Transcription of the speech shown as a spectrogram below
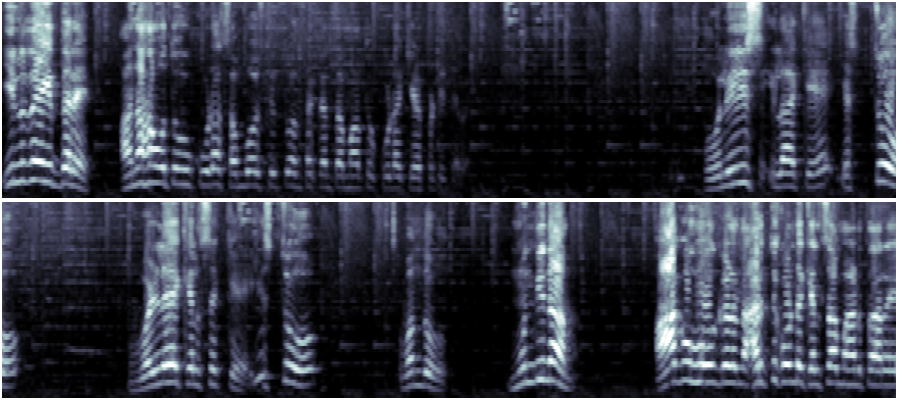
ಇಲ್ಲದೇ ಇದ್ದರೆ ಅನಾಹುತವೂ ಕೂಡ ಸಂಭವಿಸ್ತಿತ್ತು ಅಂತಕ್ಕಂಥ ಮಾತು ಕೂಡ ಕೇಳ್ಪಟ್ಟಿದ್ದೇವೆ. ಪೊಲೀಸ್ ಇಲಾಖೆ ಎಷ್ಟು ಒಳ್ಳೆಯ ಕೆಲಸಕ್ಕೆ, ಎಷ್ಟು ಒಂದು ಮುಂದಿನ ಆಗುಹೋಗುಗಳನ್ನು ಅರಿತುಕೊಂಡು ಕೆಲಸ ಮಾಡ್ತಾರೆ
